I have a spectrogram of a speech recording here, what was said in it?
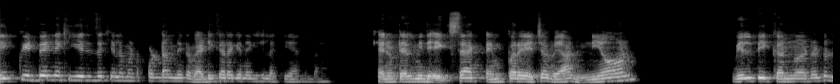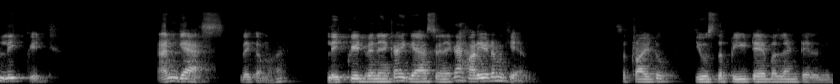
ලික්විඩ් වෙන්නේ කීයදද කියලා මට පොඩ්ඩක් මේක වැඩි කරගෙන ගිහිල්ලා කියන්න බෑ. Can you tell me the exact temperature where neon will be converted to liquid? And gas දෙකම හරි. Liquid වෙන එකයි gas වෙන එකයි හරියටම කියන්න. So try to use the p table and tell me.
